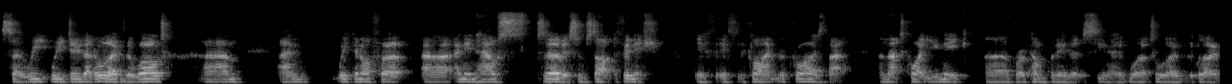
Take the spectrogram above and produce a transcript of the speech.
so we, we do that all over the world, um, and we can offer uh, an in-house service from start to finish if, if the client requires that, and that's quite unique uh, for a company that's you know works all over the globe.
